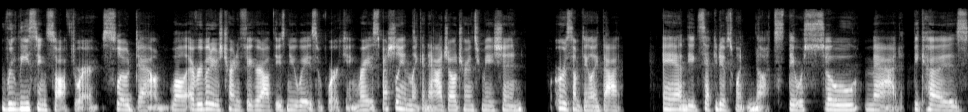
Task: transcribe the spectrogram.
releasing software slowed down while everybody was trying to figure out these new ways of working, right? Especially in like an agile transformation or something like that. And the executives went nuts. They were so mad because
